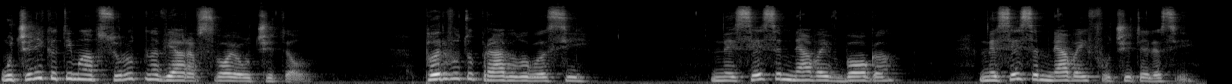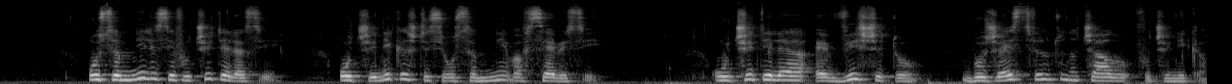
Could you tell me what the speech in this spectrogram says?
Ученикът има абсолютна вяра в своя учител. Първото правило гласи Не се съмнявай в Бога, не се съмнявай в учителя си. Усъмни ли се в учителя си, ученика ще се усъмни в себе си. Учителя е висшето, божественото начало в ученика.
